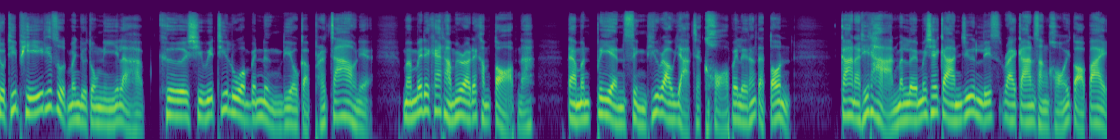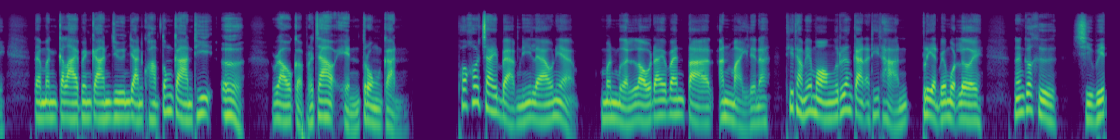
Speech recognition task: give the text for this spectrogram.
จุดที่พีคที่สุดมันอยู่ตรงนี้แหละครับ คือชีวิตที่รวมเป็นหนึ่งเดียวกับพระเจ้าเนี่ย มันไม่ได้แค่ทำให้เราได้คำตอบนะ แต่มันเปลี่ยนสิ่งที่เราอยากจะขอไปเลยตั้งแต่ต้น การอธิษฐานมันเลยไม่ใช่การยื่นลิสต์รายการสั่งของอีกต่อไป แต่มันกลายเป็นการยืนยันความต้องการที่ เออ เรากับพระเจ้าเห็นตรงกันพอเข้าใจแบบนี้แล้วเนี่ยมันเหมือนเราได้แว่นตาอันใหม่เลยนะ ที่ทำให้มองเรื่องการอธิษฐานเปลี่ยนไปหมดเลย นั่นก็คือชีวิต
